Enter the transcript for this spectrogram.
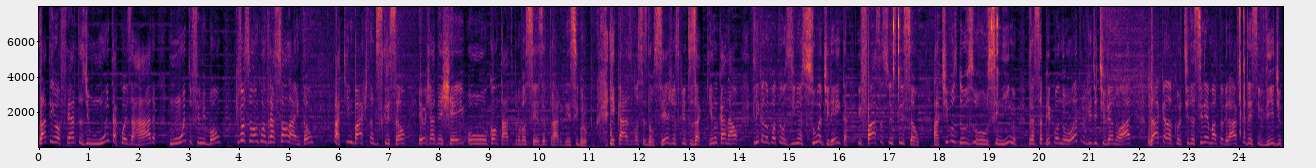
Lá tem ofertas de muita coisa rara, muito filme bom que vocês vão encontrar só lá. Então, aqui embaixo na descrição eu já deixei o contato para vocês entrarem nesse grupo. E caso vocês não sejam inscritos aqui no canal, clica no botãozinho à sua direita e faça sua inscrição. Ative o, o sininho para saber quando outro vídeo estiver no ar, dá aquela curtida cinematográfica desse vídeo,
